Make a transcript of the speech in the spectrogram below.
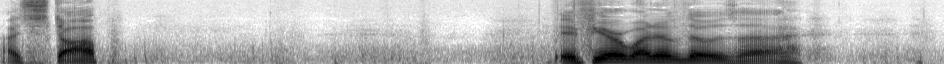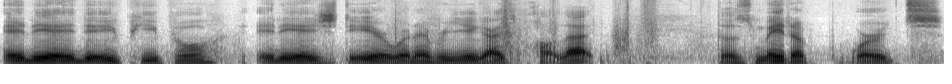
I stop. If you're one of those uh, ADHD people, ADHD or whatever you guys call that, those made up words,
